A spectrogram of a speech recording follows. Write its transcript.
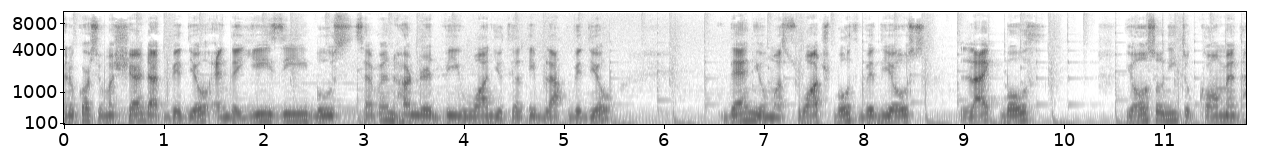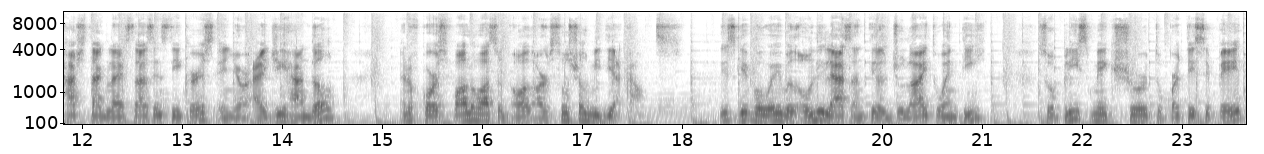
And of course, you must share that video and the Yeezy Boost 700 V1 Utility Black video. Then you must watch both videos, like both. You also need to comment hashtag lifestyles and sneakers in your IG handle. And of course, follow us on all our social media accounts. This giveaway will only last until July 20. So please make sure to participate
